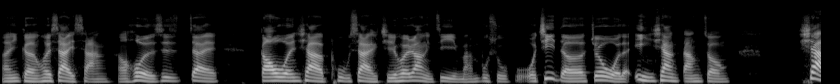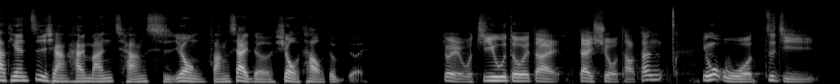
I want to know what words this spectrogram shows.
那你可能会晒伤，然后或者是在高温下曝晒，其实会让你自己蛮不舒服。我记得就我的印象当中，夏天志祥还蛮常使用防晒的袖套，对不对？对，我几乎都会戴戴袖套，但 因为我自己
